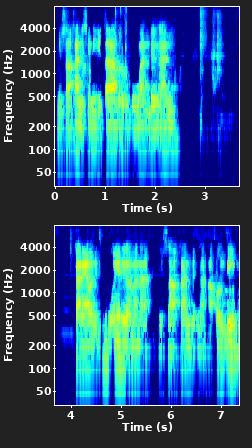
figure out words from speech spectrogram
Misalkan di sini kita berhubungan dengan karyawan itu hubungannya dengan mana? Misalkan dengan accounting.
